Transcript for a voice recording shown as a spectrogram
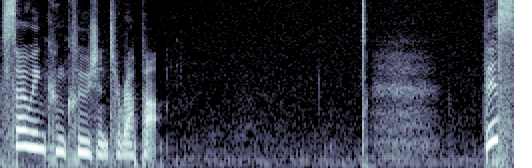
So, in conclusion, to wrap up, This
